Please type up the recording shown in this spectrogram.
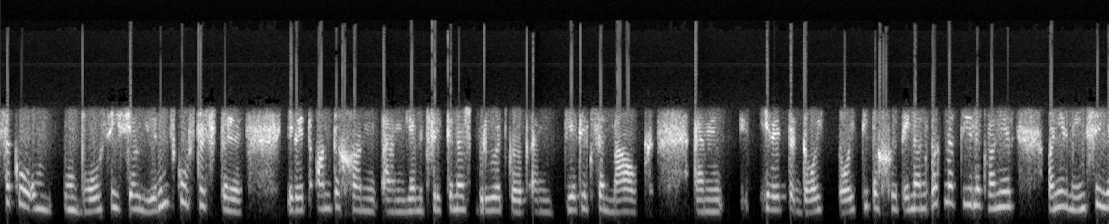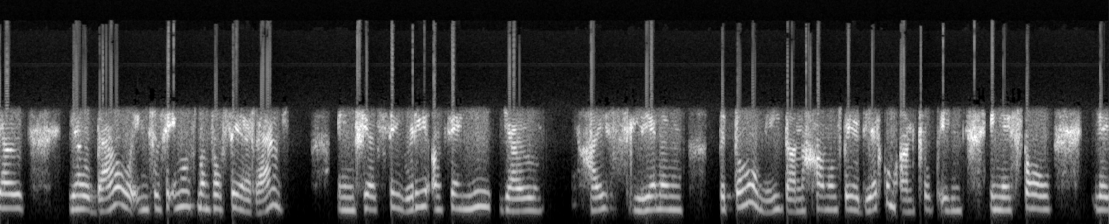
sukkel om om basies jou lewenskoste te jy weet aan te gaan um, jy met vir die kinders brood koop en weeklikse melk en um, jy weet daai daai tipe goed en dan ook natuurlik wanneer wanneer mense jou jou bel en soos die Engelsman sal sê reg en vir jou sê hoorie as jy nie jou huislening betaal nie, dan gaan ons by jou deur kom aanklop en en jy staan jy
